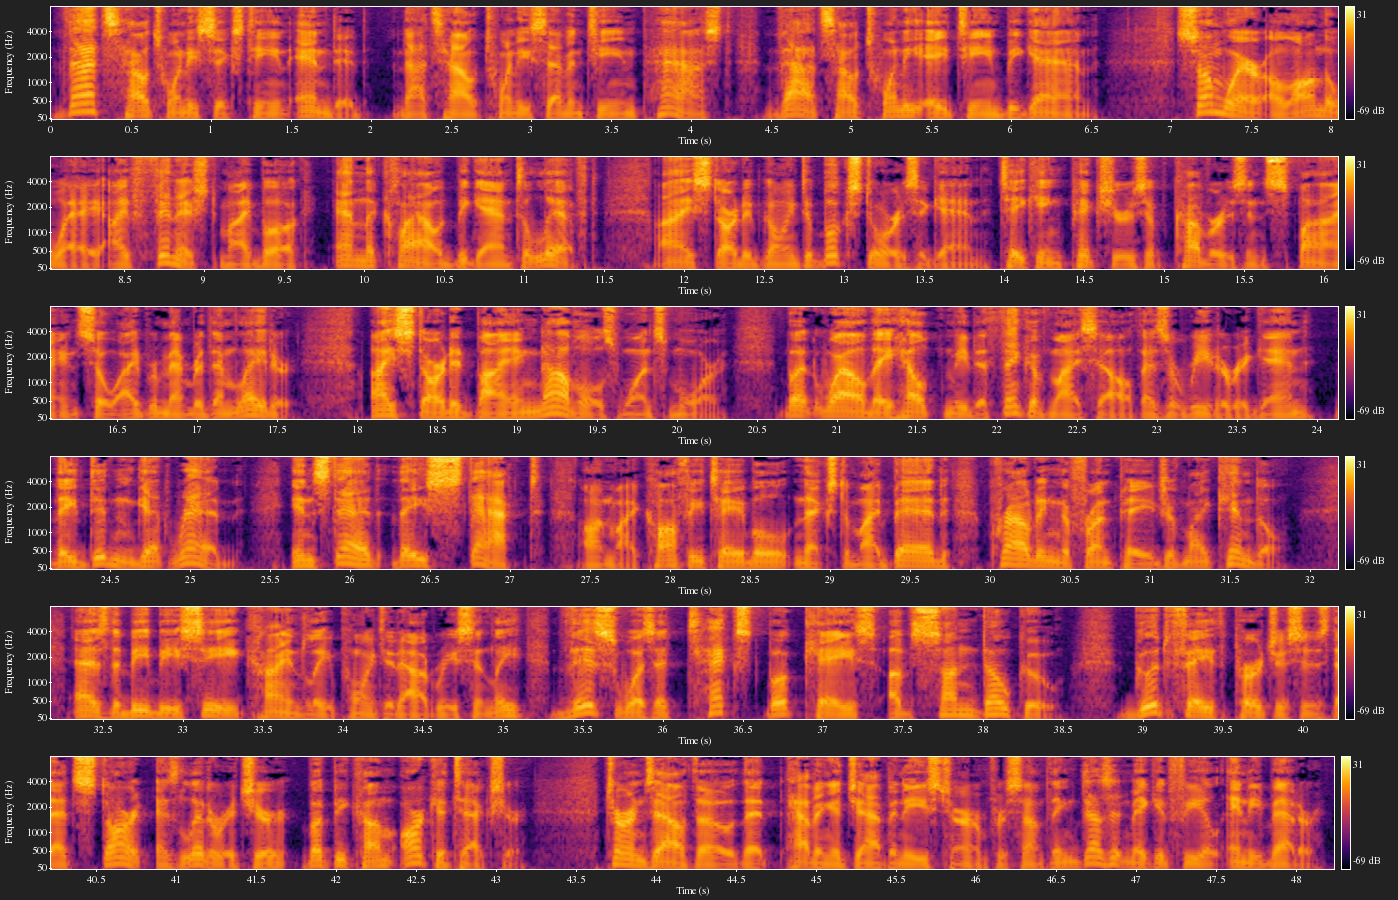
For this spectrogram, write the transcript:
That's how 2016 ended. That's how 2017 passed. That's how 2018 began. Somewhere along the way, I finished my book and the cloud began to lift. I started going to bookstores again, taking pictures of covers and spines so I'd remember them later. I started buying novels once more. But while they helped me to think of myself as a reader again, they didn't get read. Instead, they stacked on my coffee table, next to my bed, crowding the front page of my Kindle. As the BBC kindly pointed out recently, this was a textbook case of tsundoku, good faith purchases that start as literature but become architecture. Turns out, though, that having a Japanese term for something doesn't make it feel any better.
